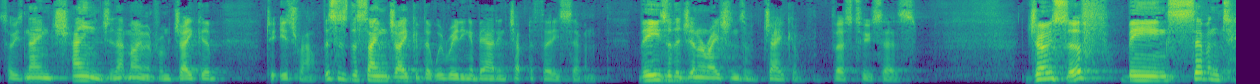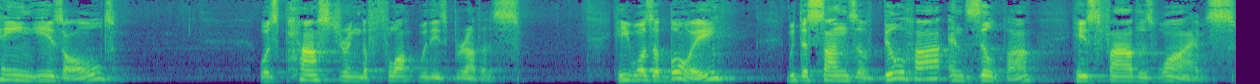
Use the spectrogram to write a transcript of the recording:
So his name changed in that moment from Jacob to Israel. This is the same Jacob that we're reading about in chapter 37. These are the generations of Jacob, verse 2 says. Joseph, being 17 years old, was pasturing the flock with his brothers. He was a boy with the sons of Bilhah and Zilpah, his father's wives.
